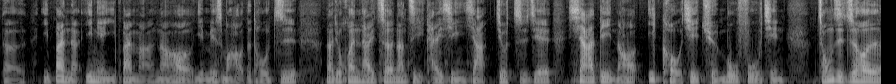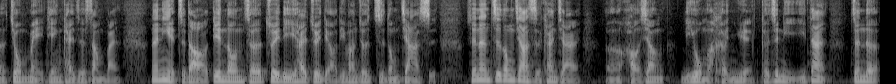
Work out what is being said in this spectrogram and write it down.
呃一半了，一年一半嘛，然后也没什么好的投资，那就换台车让自己开心一下，就直接下定，然后一口气全部付清。从此之后呢，就每天开车上班。那你也知道，电动车最厉害、最屌的地方就是自动驾驶，所以呢，自动驾驶看起来呃好像离我们很远，可是你一旦真的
